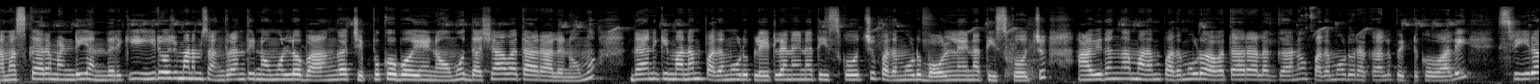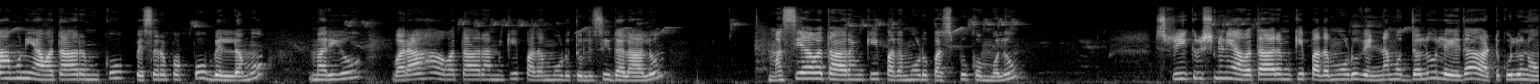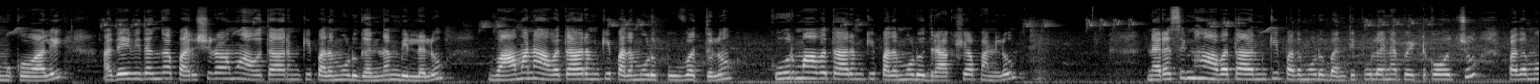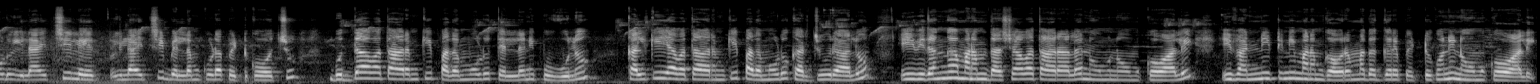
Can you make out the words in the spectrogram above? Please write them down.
నమస్కారం అండి అందరికీ. ఈరోజు మనం సంక్రాంతి నోముల్లో భాగంగా చెప్పుకోబోయే నోము దశావతారాల నోము. దానికి మనం పదమూడు ప్లేట్లనైనా తీసుకోవచ్చు పదమూడు బౌల్నైనా తీసుకోవచ్చు. ఆ విధంగా మనం పదమూడు అవతారాలకు గాను పదమూడు రకాలు పెట్టుకోవాలి. శ్రీరాముని అవతారంకు పెసరపప్పు బెల్లము మరియు వరాహ అవతారానికి పదమూడు తులసి దళాలు మత్స్యావతారంకి పదమూడు పసుపు కొమ్ములు శ్రీకృష్ణుని అవతారంకి పదమూడు వెన్న ముద్దలు లేదా అటుకులు నోముకోవాలి. అదేవిధంగా పరశురాము అవతారంకి పదమూడు గంధం బిళ్ళలు వామన అవతారంకి పదమూడు పువ్వత్తులు కూర్మావతారంకి పదమూడు ద్రాక్ష పండ్లు నరసింహ అవతారంకి పదమూడు బంతిపూలైనా పెట్టుకోవచ్చు పదమూడు ఇలాయచి లే ఇలాయచి బెల్లం కూడా పెట్టుకోవచ్చు. బుద్ధ అవతారంకి పదమూడు తెల్లని పువ్వులు కల్కి అవతారంకి పదమూడు ఖర్జూరాలు. ఈ విధంగా మనం దశావతారాల నోము నోముకోవాలి. ఇవన్నిటిని మనం గౌరమ్మ దగ్గర పెట్టుకొని నోముకోవాలి.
